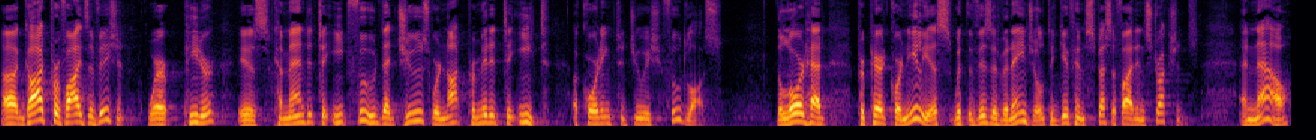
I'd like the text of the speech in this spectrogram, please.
Uh, God provides a vision where Peter is commanded to eat food that Jews were not permitted to eat according to Jewish food laws. The Lord had prepared Cornelius with the visit of an angel to give him specified instructions. And now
